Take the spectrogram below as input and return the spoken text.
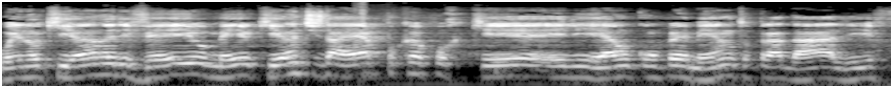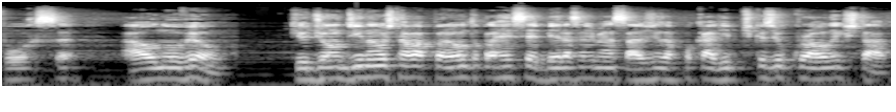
o Enochiano ele veio meio que antes da época, porque ele é um complemento para dar ali força ao Noveon. Que o John Dee não estava pronto para receber essas mensagens apocalípticas e o Crowley estava.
